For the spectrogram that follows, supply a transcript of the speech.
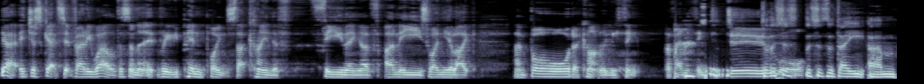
yeah, it just gets it very well, doesn't it? It really pinpoints that kind of feeling of unease when you're like, I'm bored, I can't really think of anything to do. So this is this is the day um,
